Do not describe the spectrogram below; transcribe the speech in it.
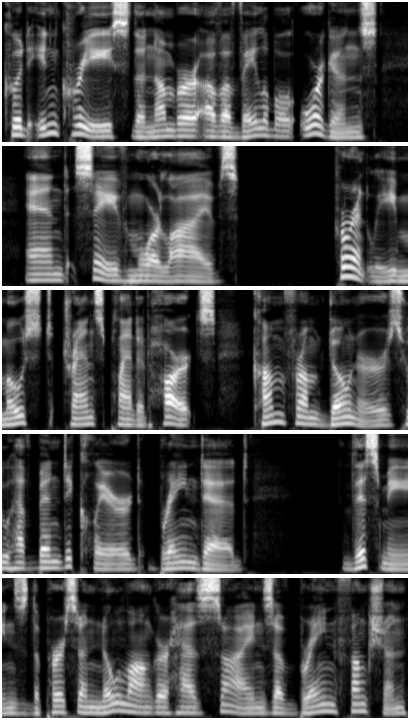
could increase the number of available organs and save more lives. Currently, most transplanted hearts come from donors who have been declared brain dead. This means the person no longer has signs of brain function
